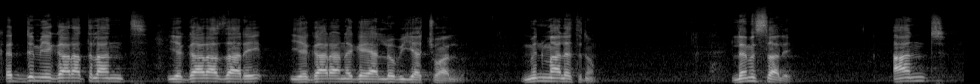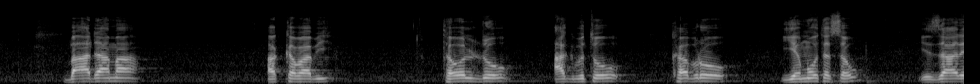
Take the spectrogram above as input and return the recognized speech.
ቅድም የጋራ ትላንት፣ የጋራ ዛሬ፣ የጋራ ነገ ያለው ብያችኋለሁ። ምን ማለት ነው? ለምሳሌ አንድ በአዳማ አካባቢ ተወልዶ አግብቶ ከብሮ የሞተ ሰው የዛሬ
